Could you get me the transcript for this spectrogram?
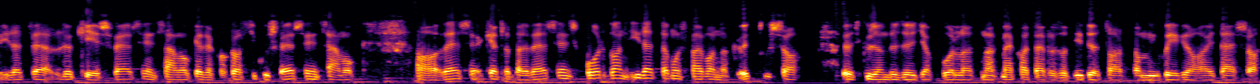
illetve lökés versenyszámok, ezek a klasszikus versenyszámok a verseny, ketlebel versenysportban, illetve most már vannak öt tusa, öt különböző gyakorlatnak meghatározott időtartamú végrehajtása,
